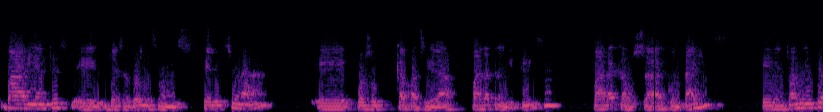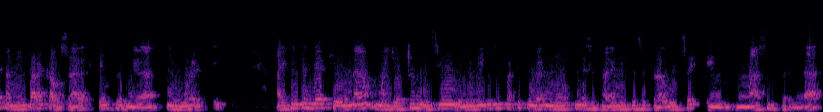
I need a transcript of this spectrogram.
variantes de desarrollo son seleccionadas eh, por su capacidad para transmitirse, para causar contagios, eventualmente también para causar enfermedad y muerte. Hay que entender que una mayor transmisión de un virus en particular no necesariamente se traduce en más enfermedad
